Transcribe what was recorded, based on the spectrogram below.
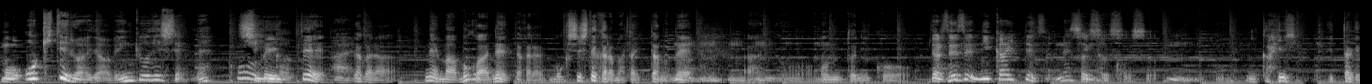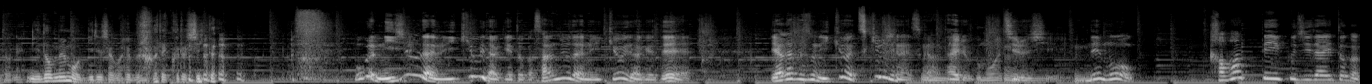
もう起きてる間は勉強でしたよね。神戸行って、はい。だからねまあ僕はねだから牧師してからまた行ったので、本当にこだから先生2回行ってんですよねうそうそうそう。そううん。2回行ったけどね2度目もギリシャ語ヘブル語で苦しんだ 僕ら20代の勢いだけとか30代の勢いだけでやがてその勢いは尽きるじゃないですか、うん。体力も落ちるし、うん。うん。でも変わっていく時代とか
